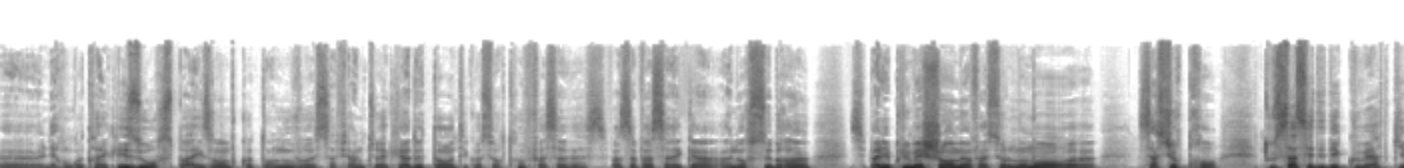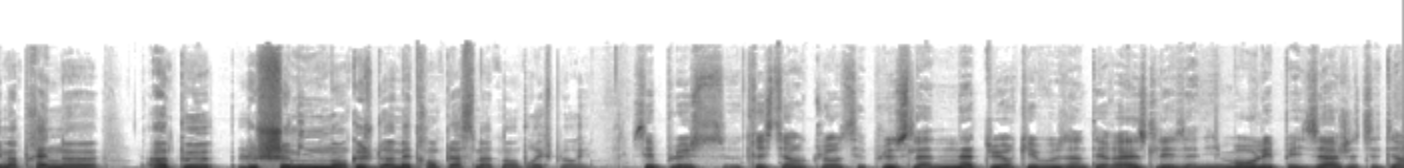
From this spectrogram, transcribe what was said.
Euh, les rencontres avec les ours, par exemple, quand on ouvre sa fermeture éclair de tente et qu'on se retrouve face à face, avec un, un ours brun. C'est pas les plus méchants, mais enfin sur le moment, euh, ça surprend. Tout ça, c'est des découvertes qui m'apprennent euh, un peu le cheminement que je dois mettre en place maintenant pour explorer. C'est plus, Christian Claude, c'est plus la nature qui vous intéresse, les animaux, les paysages, etc.,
